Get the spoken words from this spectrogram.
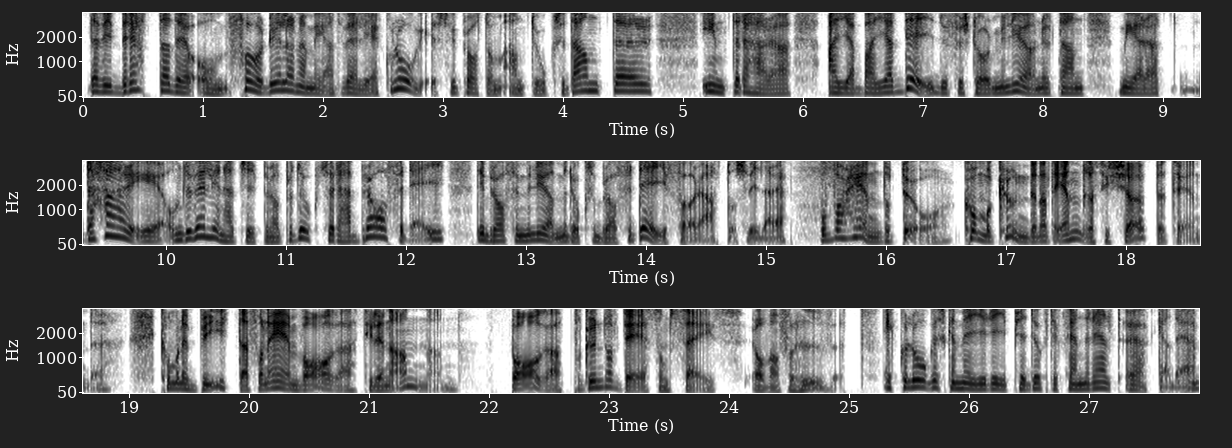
Där vi berättade om fördelarna med att välja ekologiskt. Vi pratade om antioxidanter, inte det här äh, ajabaja dig, du förstör miljön, utan mer att det här är, om du väljer den här typen av produkt så är det här bra för dig. Det är bra för miljön men det är också bra för dig för att och så vidare. Och vad händer då? Kommer kunden att ändra sitt köpbeteende? Kommer den byta från en vara till en annan? Bara på grund av det som sägs ovanför huvudet. Ekologiska mejeriprodukter generellt ökade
